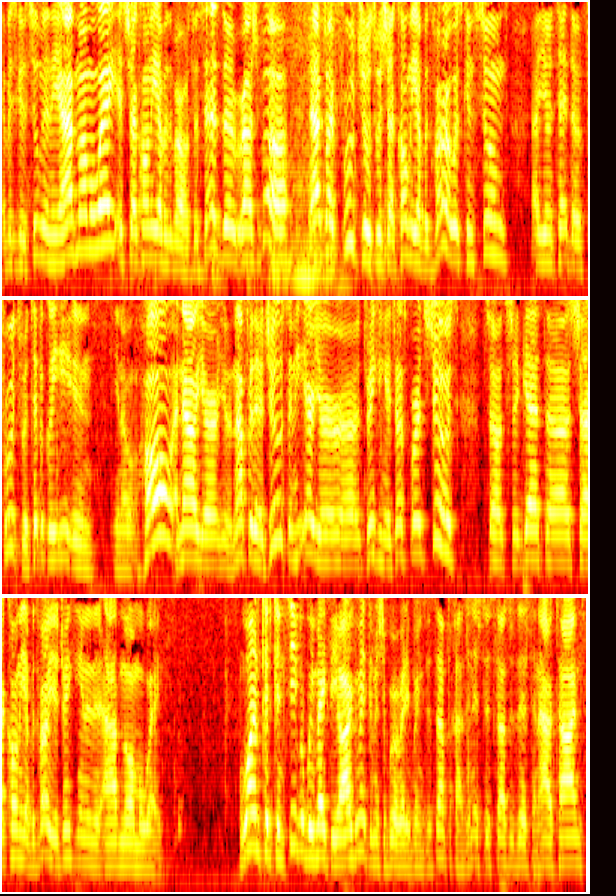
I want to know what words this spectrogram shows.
If it's consumed in the abnormal way, it's shakoni abedvaro. So says the Rashba, that's why fruit juice with shakoni abedvaro was consumed. Uh, your t- the fruits were typically eaten, you know, whole, and now you're, you know, not for their juice, and here you're uh, drinking it just for its juice. So it should get uh, shakoni abedvaro. You're drinking it in an abnormal way. One could conceivably make the argument, the Mishnah already brings this up, the Chazon Ish discusses this in our times.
